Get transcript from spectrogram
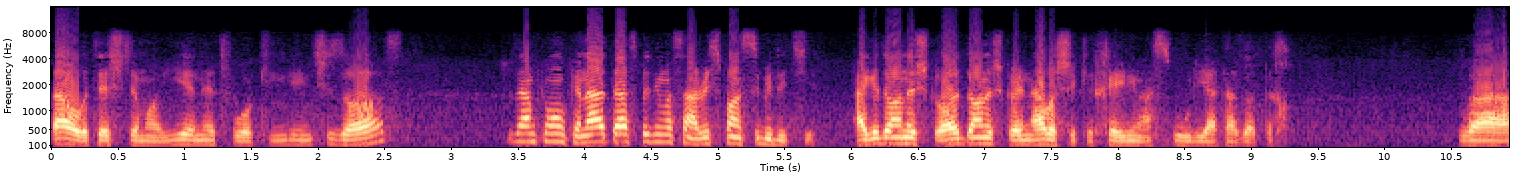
روابط اجتماعی networking این چیزاست چیزی هم که ممکنه دست بدیم مثلا responsibility اگه دانشگاه دانشگاهی نباشه که خیلی مسئولیت ازت بخواد. و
